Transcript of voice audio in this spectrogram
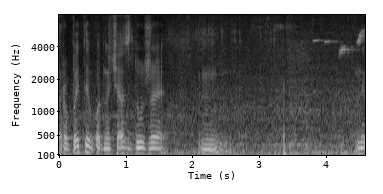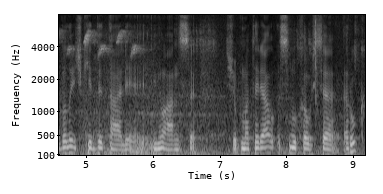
робити водночас дуже невеличкі деталі, нюанси, щоб матеріал слухався рук,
